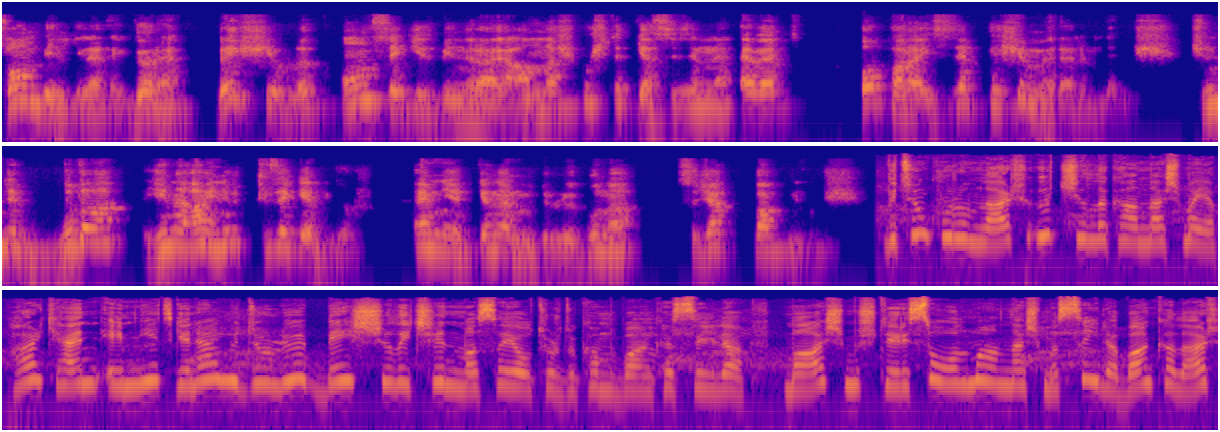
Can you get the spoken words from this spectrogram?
son bilgilere göre 5 yıllık 18 bin liraya anlaşmıştık ya sizinle. Evet o parayı size peşin verelim demiş. Şimdi bu da yine aynı 300'e geliyor. Emniyet Genel Müdürlüğü buna sıcak bakmıyormuş. Bütün kurumlar 3 yıllık anlaşma yaparken Emniyet Genel Müdürlüğü 5 yıl için masaya oturdu Kamu Bankası'yla. Maaş müşterisi olma anlaşmasıyla bankalar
